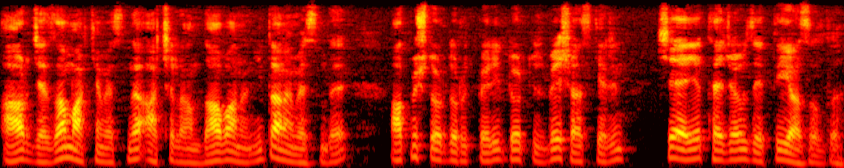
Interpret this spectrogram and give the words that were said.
ağır ceza mahkemesinde açılan davanın iddianamesinde 64 rütbeli 405 askerin Şe'ye tecavüz ettiği yazıldı.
